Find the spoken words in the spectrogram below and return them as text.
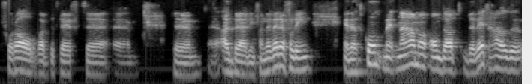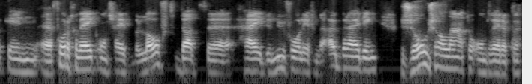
vooral wat betreft de de uitbreiding van de werveling. En dat komt met name omdat de wethouder in vorige week ons heeft beloofd dat hij de nu voorliggende uitbreiding zo zal laten ontwerpen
